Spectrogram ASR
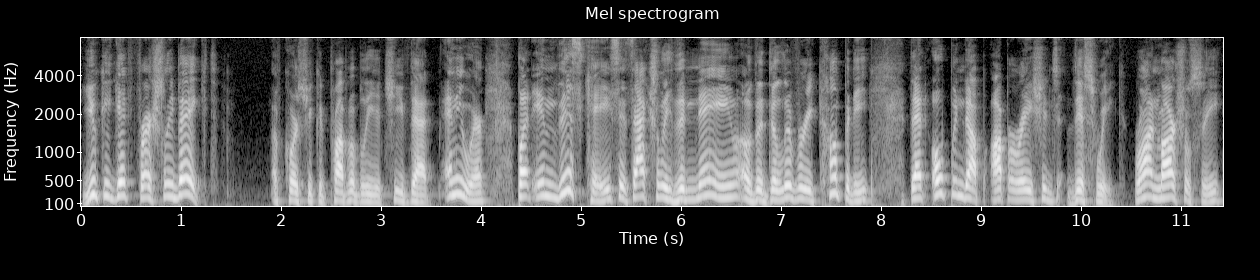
you could get freshly baked. Of course, you could probably achieve that anywhere, but in this case, it's actually the name of the delivery company that opened up operations this week. Ron Marshalsea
